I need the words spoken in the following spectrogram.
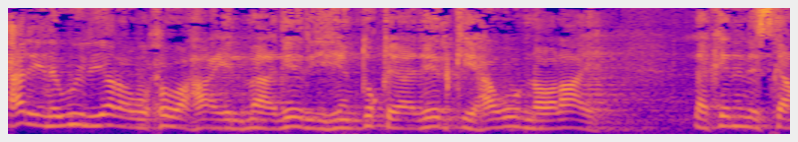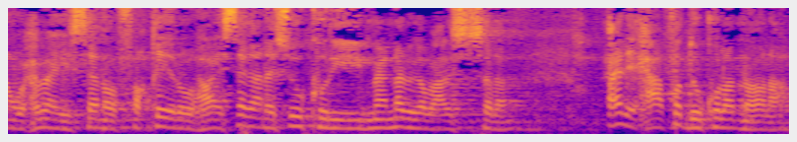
Calina wiil yaroo wuxuu ahaa ilma adeer yihiin duqi adeerkii hawuu noolaaye laakiin in iskaan waxba haysanoo faqiiru ahaa isagaana soo koriyey nabigaba alai sl slam cali xaafaduu kula noolaa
